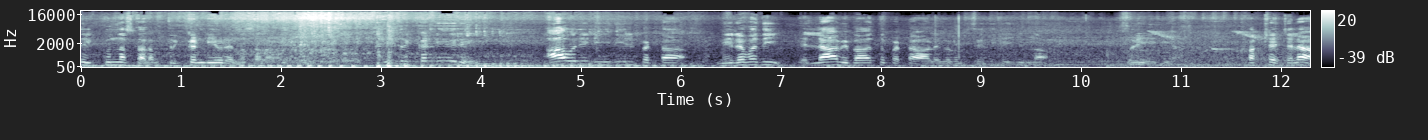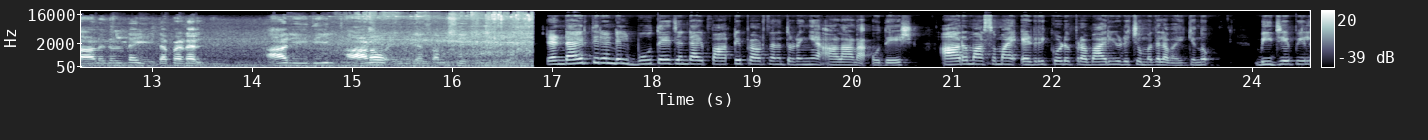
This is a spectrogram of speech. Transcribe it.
നിൽക്കുന്ന സ്ഥലം തൃക്കണ്ടിയൂർ എന്ന സ്ഥലമാണ്. ഈ തൃക്കണ്ടിയൂർ ആ ഒരു രീതിയിൽപ്പെട്ട നിരവധി എല്ലാ വിഭാഗത്തിൽപ്പെട്ട ആളുകളും സ്ഥിതി ചെയ്യുന്ന ഒരു ഏരിയ പക്ഷേ ചില ആളുകളുടെ ഇടപെടൽ ആ രീതിയിൽ ആണോ എന്ന് ഞാൻ സംശയിക്കുന്നു രണ്ടായിരത്തി രണ്ടിൽ ബൂത്ത് ഏജന്റായി പാർട്ടി പ്രവർത്തനം തുടങ്ങിയ ആളാണ് ഉദേഷ്. ആറുമാസമായി എടരിക്കോട് പ്രഭാരിയുടെ ചുമതല വഹിക്കുന്നു. ബി ജെ പിയിൽ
